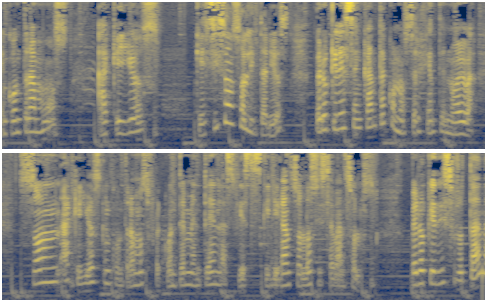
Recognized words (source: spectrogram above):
encontramos aquellos que sí son solitarios, pero que les encanta conocer gente nueva. Son aquellos que encontramos frecuentemente en las fiestas que llegan solos y se van solos, pero que disfrutan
